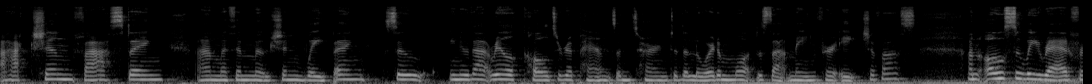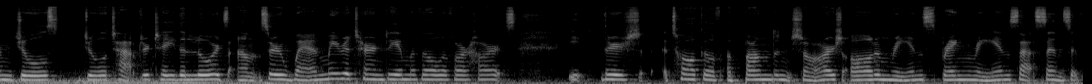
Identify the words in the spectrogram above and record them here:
action, fasting, and with emotion, weeping. So, you know, that real call to repent and turn to the Lord. And what does that mean for each of us? And also, we read from Joel's, Joel chapter 2 the Lord's answer when we return to Him with all of our hearts there's a talk of abundant showers, autumn rains, spring rains, that sense of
